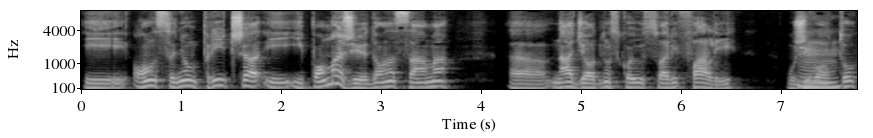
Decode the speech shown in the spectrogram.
I on sa njom priča i, i pomaže joj da ona sama a, nađe odnos koji u stvari fali u životu.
